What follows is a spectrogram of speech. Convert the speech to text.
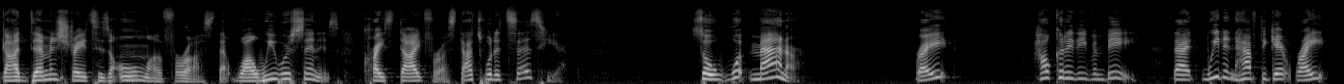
God demonstrates his own love for us, that while we were sinners, Christ died for us. That's what it says here. So, what manner, right? How could it even be that we didn't have to get right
